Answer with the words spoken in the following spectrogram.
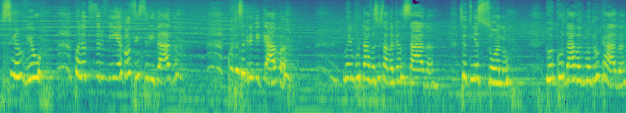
O Senhor viu quando eu sacrificava. Não importava se eu estava cansada, se eu tinha sono. Eu acordava de madrugada.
